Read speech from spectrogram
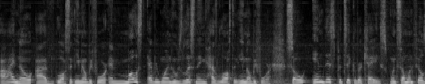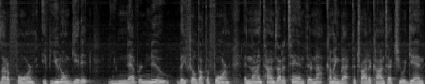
I know I've lost an email before, and most everyone who's listening has lost an email before. So, in this particular case, when someone fills out a form, if you don't get it, you never knew they filled out the form. And nine times out of 10, they're not coming back to try to contact you again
